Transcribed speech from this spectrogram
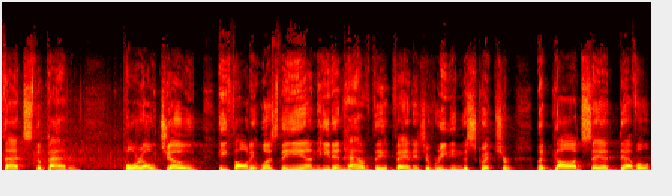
That's the pattern. Poor old Job, he thought it was the end. He didn't have the advantage of reading the scripture. But God said, Devil,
